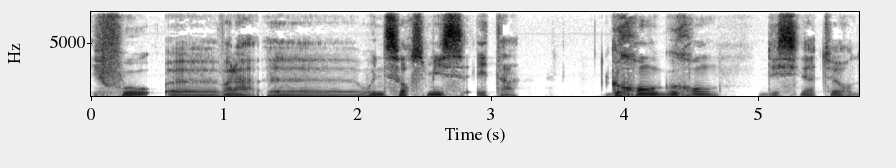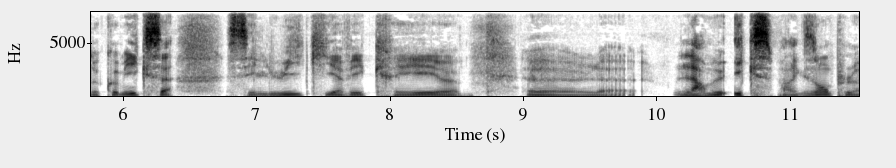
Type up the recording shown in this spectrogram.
Il faut, euh, voilà, euh, Winsor Smith est un grand, grand dessinateur de comics. C'est lui qui avait créé euh, euh, la- l'arme X, par exemple,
